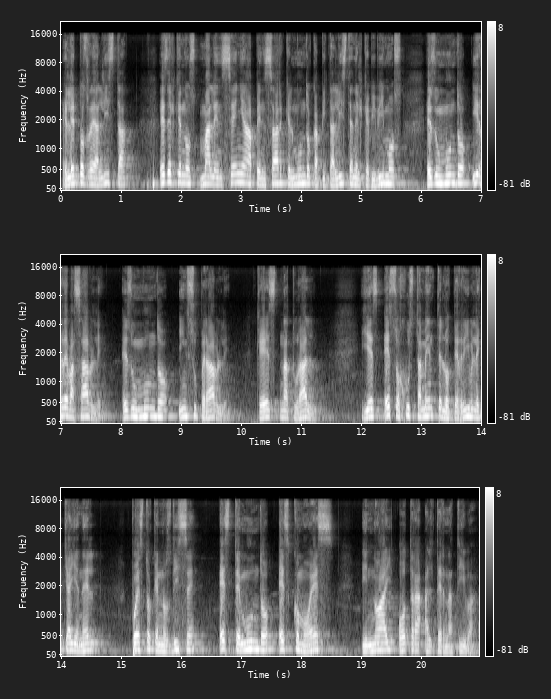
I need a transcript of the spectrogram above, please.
El etos realista es el que nos malenseña a pensar que el mundo capitalista en el que vivimos es un mundo irrebasable, es un mundo insuperable, que es natural. Y es eso justamente lo terrible que hay en él, puesto que nos dice, este mundo es como es y no hay otra alternativa.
